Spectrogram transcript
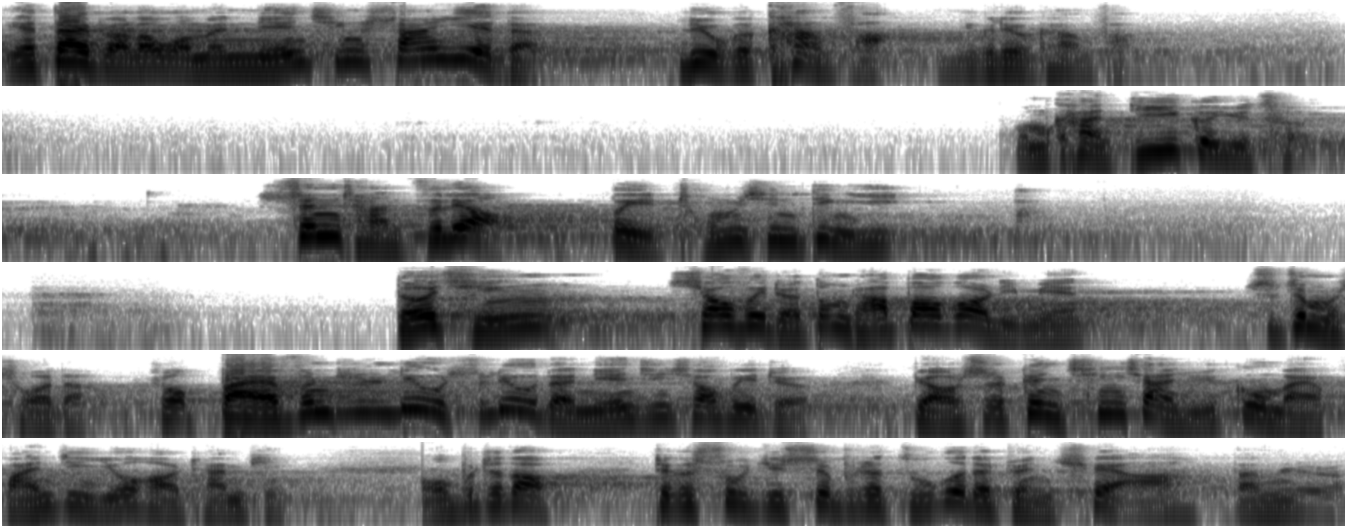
也代表了我们年轻商业的六个看法，一个六个看法。我们看第一个预测：生产资料被重新定义。德勤消费者洞察报告里面是这么说的：说百分之六十六的年轻消费者表示更倾向于购买环境友好产品。我不知道这个数据是不是足够的准确啊，百分之六，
